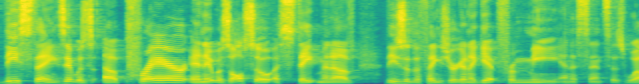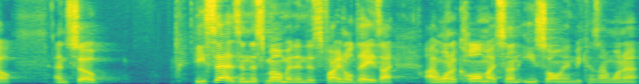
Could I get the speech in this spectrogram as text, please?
these things. It was a prayer and it was also a statement of, these are the things you're going to get from me, in a sense, as well. And so he says in this moment, in his final days, I, I want to call my son Esau in because I want to.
